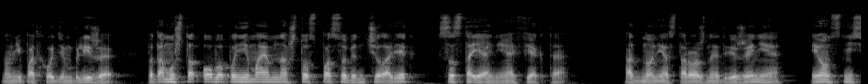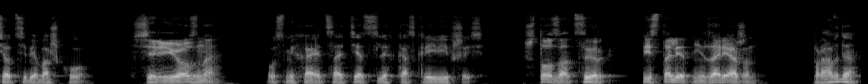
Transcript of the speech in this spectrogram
но не подходим ближе, потому что оба понимаем, на что способен человек в состоянии аффекта. Одно неосторожное движение, и он снесет себе башку. «Серьезно?» — усмехается отец, слегка скривившись. «Что за цирк? Пистолет не заряжен». «Правда?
